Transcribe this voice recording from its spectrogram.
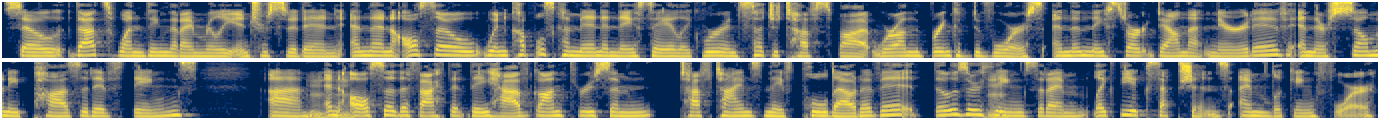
So that's one thing that I'm really interested in. And then also when couples come in and they say like we're in such a tough spot, we're on the brink of divorce, and then they start down that narrative and there's so many positive things. Um, and Mhm. also the fact that they have gone through some tough times and they've pulled out of it. Those are Mm. things that I'm like the exceptions I'm looking for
